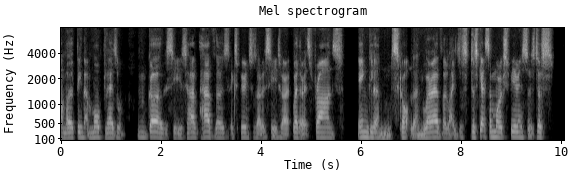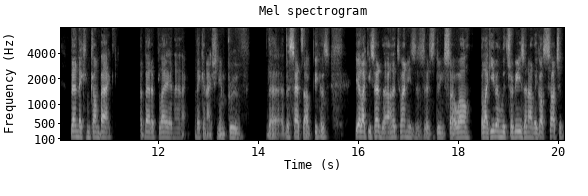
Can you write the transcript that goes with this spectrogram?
am hoping that more players will go overseas, have have those experiences overseas, whether it's France, England, Scotland, wherever. Like just just get some more experiences. Just then they can come back a better player, and then they can actually improve the the setup. Because yeah, like you said, the under 20s is, is doing so well. But like even with Treviso now, they got such a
